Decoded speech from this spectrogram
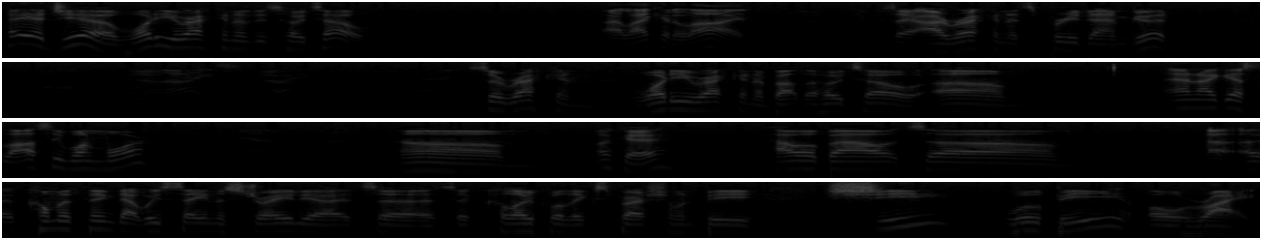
hey, Adir, what do you reckon of this hotel? I like it a lot. You can say, I reckon it's pretty damn good. Yeah. Nice. So reckon. What do you reckon about the hotel? Um, and I guess lastly, one more. Um, okay. How about um, a, a, common thing that we say in Australia? It's a it's a colloquial expression would be, "She will be all right."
